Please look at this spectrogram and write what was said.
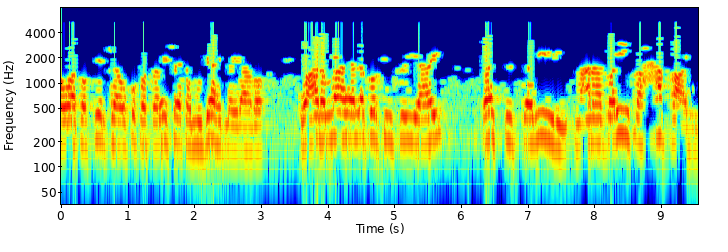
oo waa tafsiirka uu ku fasiray sheekha mujaahid la yidhaahdo wa cala allaahi alle korkiisuu yahay qasdu sabiili macnaa dariiqa xaqa ahi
